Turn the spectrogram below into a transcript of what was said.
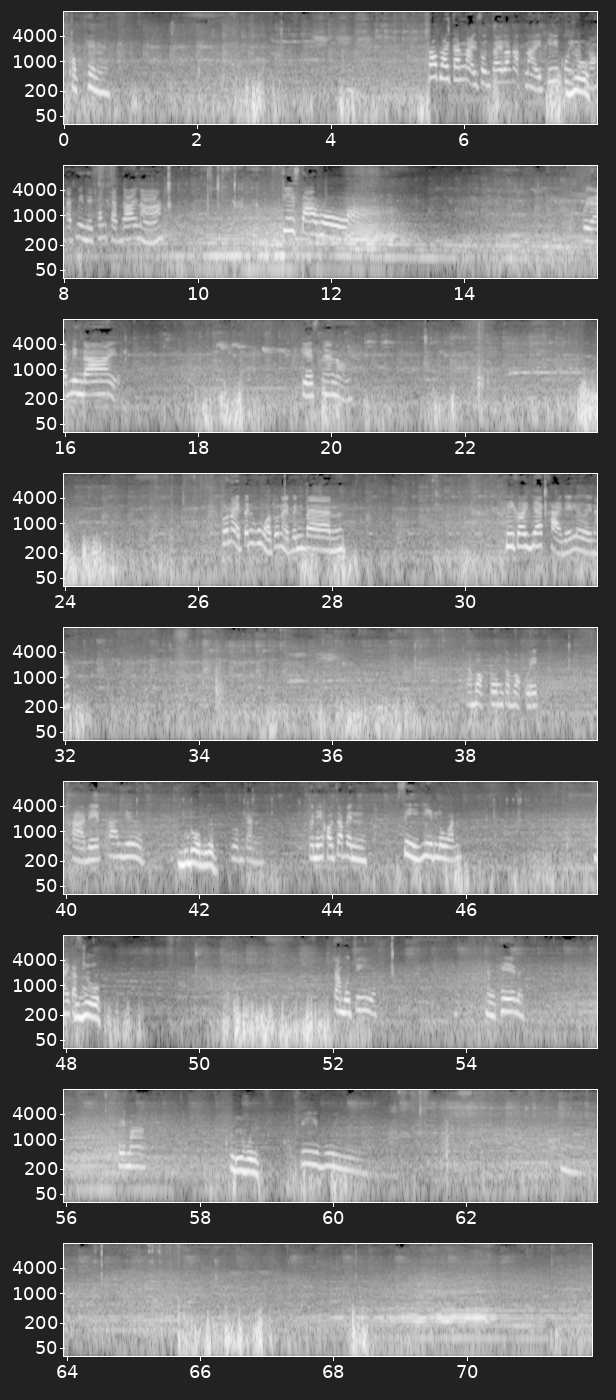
ท็อป 10 ชอบรายการไหนสนใจรหัสไหน พี่คุยอยู่กับน้องแอดมินในช่องแชทได้นะ G Star r o ค่ะคุยกับแอดมินได้ เกสแน่นอน ตัวไหนเป็นหัวตัวไหนเป็นแบรนด์พี่ก็แยกขายได้เลยนะ กระบอกตรงกระบอกเล็ก ขาเดฟผ้ายืด รวมกัน รวมกัน ตัวนี้เขาจะเป็นสียีนล้วน ในกระอสอบยู่ จัมโบจี้อะอย่างเท่เลย เท่มาก รีวิวรีวุยอืม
